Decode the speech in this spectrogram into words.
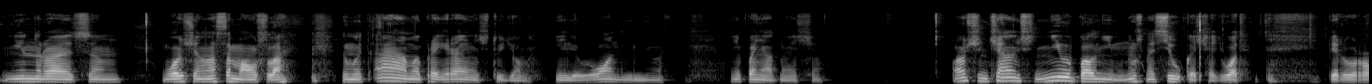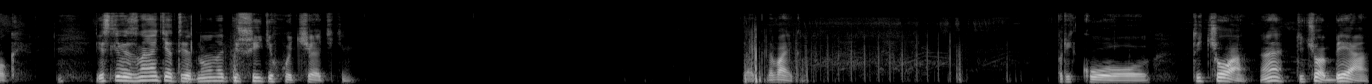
не нравится. В общем, она сама ушла. Думает, а, мы проиграем, значит уйдем. Или он, или он непонятно еще в общем челлендж невыполним. Нужно силу качать. Вот. Первый урок. Если вы знаете ответ ну напишите хоть чатики. Так давай-ка. Прикол. Ты чё а? Ты чё беа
